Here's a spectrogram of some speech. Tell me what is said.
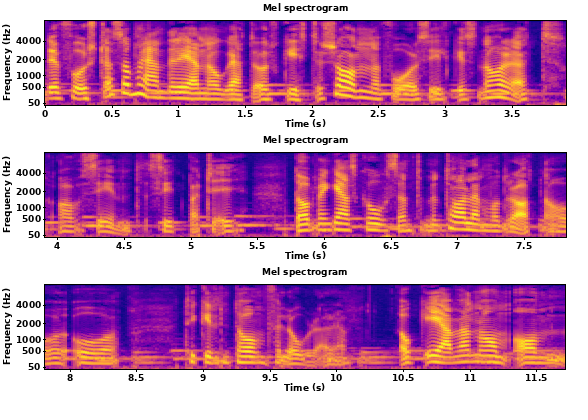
det första som händer är nog att Ulf Kristersson får silkesnöret av sin, sitt parti. De är ganska osentimentala Moderaterna och, och tycker inte om förlorare. Och även om, om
